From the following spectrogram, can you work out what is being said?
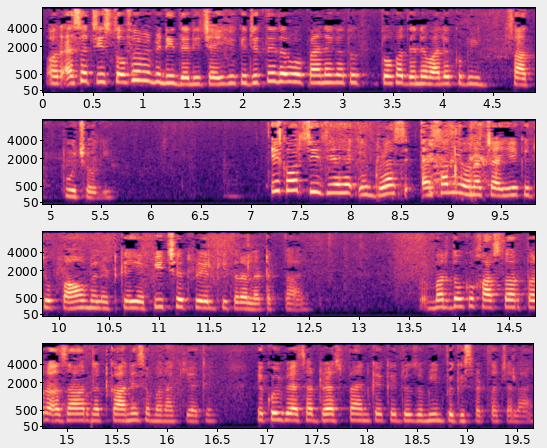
اور ایسا چیز تحفے میں بھی نہیں دینی چاہیے، کیونکہ جتنی دیر وہ پہنے گا تو تحفہ دینے والے کو بھی ساتھ پوچھ ہوگی۔ ایک اور چیز یہ ہے کہ ڈریس ایسا نہیں ہونا چاہیے کہ جو پاؤں میں لٹکے یا پیچھے ٹریل کی طرح لٹکتا ہے۔ مردوں کو خاص طور پر ازار لٹکانے سے منع کیا گیا یا کوئی بھی ایسا ڈریس پہن کے کہ جو زمین پہ گھسٹتا چلا ہے۔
